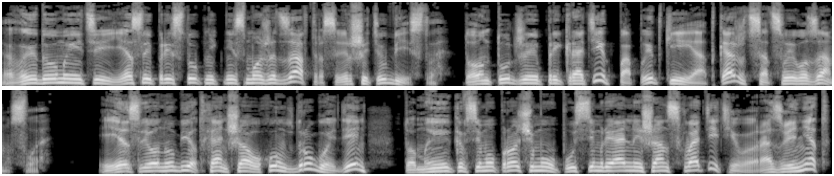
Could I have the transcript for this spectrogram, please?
Вы думаете, если преступник не сможет завтра совершить убийство, то он тут же прекратит попытки и откажется от своего замысла? Если он убьет Хань Шаохун в другой день, то мы, ко всему прочему, упустим реальный шанс схватить его, разве нет?»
